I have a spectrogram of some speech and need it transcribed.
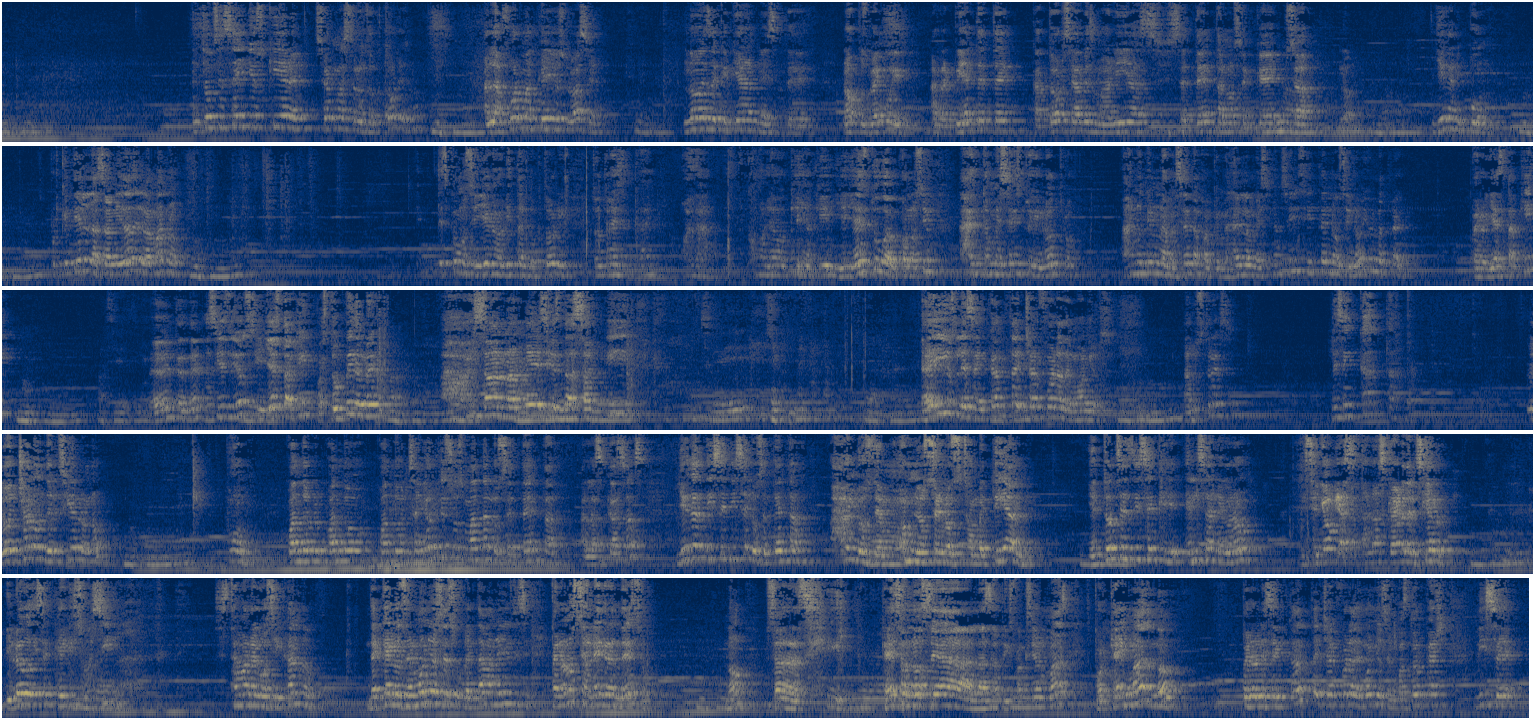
Entonces ellos quieren ser nuestros doctores, ¿no? A la forma que ellos lo hacen. No es de que quieran, este, no, pues vengo y arrepiéntete, 14 Aves Marías, 70 no sé qué, o sea, no. Llegan y pum. Porque tienen la sanidad en la mano. Es como si llega ahorita el doctor y tú traes oiga, ¿cómo le hago aquí aquí? Y ya estuvo conocido, ay, tomes esto y el otro. Ay, no tiene una receta para que me den la medicina. Sí, sí tengo, si no, yo la traigo. Pero ya está aquí. Así es. ¿Me debe entender? Así es Dios. Si ya está aquí, pues tú pídeme. Ay, sáname si estás aquí. Sí. A ellos les encanta echar fuera demonios. A los tres. Les encanta. Lo echaron del cielo, ¿no? ¡Pum! Cuando, cuando, cuando el Señor Jesús manda a los 70 a las casas, llega, dice, dice los 70, ¡ay, los demonios se los sometían! Y entonces dice que él se alegró. Dice, yo vi a Satanás caer del cielo. Y luego dice que él hizo así. Se estaba regocijando de que los demonios se sujetaban a ellos. Dice, pero no se alegren de eso. ¿No? O sea, que eso no sea la satisfacción más, porque hay más, ¿no? Pero les encanta echar fuera demonios. El pastor Cash dice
